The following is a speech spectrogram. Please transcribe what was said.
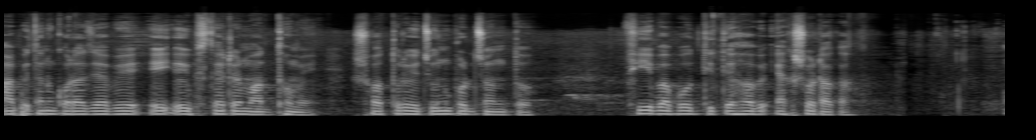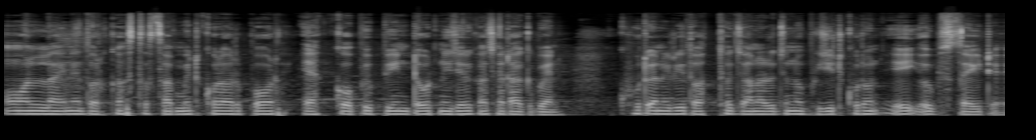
আবেদন করা যাবে এই ওয়েবসাইটের মাধ্যমে, সতেরোই জুন পর্যন্ত। ফি বাবদ দিতে হবে একশো টাকা। অনলাইনে দরখাস্ত সাবমিট করার পর এক কপি প্রিন্ট আউট নিজের কাছে রাখবেন। খুঁটানিটি তথ্য জানার জন্য ভিজিট করুন এই ওয়েবসাইটে।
